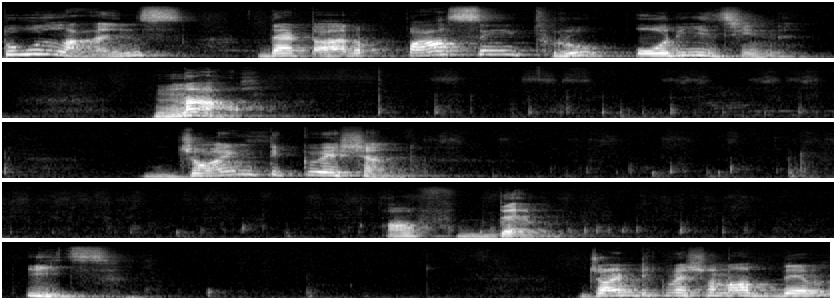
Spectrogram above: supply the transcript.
two lines that are passing through origin. Now, joint equation of them is. Joint equation of them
